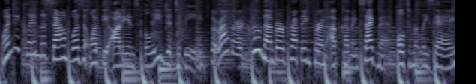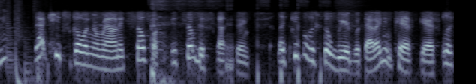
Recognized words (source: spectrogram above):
Wendy claimed the sound wasn't what the audience believed it to be, but rather a crew member prepping for an upcoming segment, ultimately saying, that keeps going around. It's so fuck, it's so disgusting. Like people are so weird with that. I didn't pass gas. Look,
